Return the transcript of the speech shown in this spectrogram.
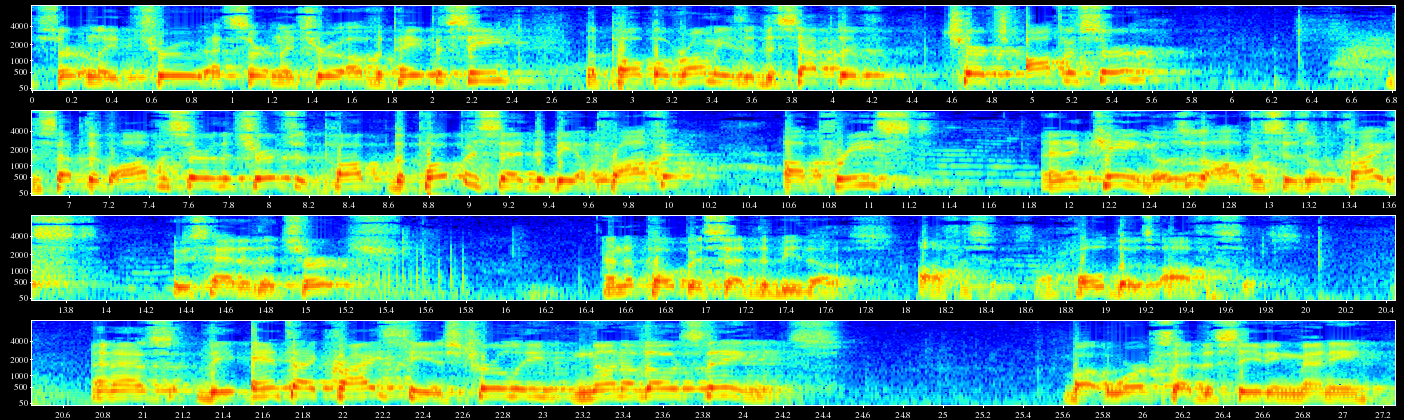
Certainly true. That's certainly true of the papacy. The Pope of Rome. He's a deceptive church officer. Deceptive officer of the church. The Pope, the Pope is said to be a prophet, a priest, and a king. Those are the offices of Christ, who's head of the church. And the Pope is said to be those offices, or hold those offices. And as the Antichrist, he is truly none of those things but works at deceiving many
